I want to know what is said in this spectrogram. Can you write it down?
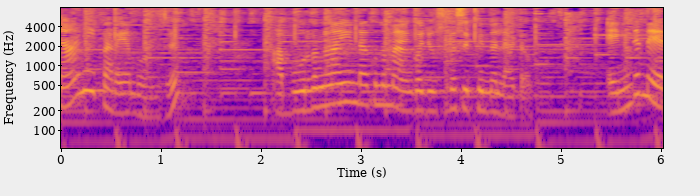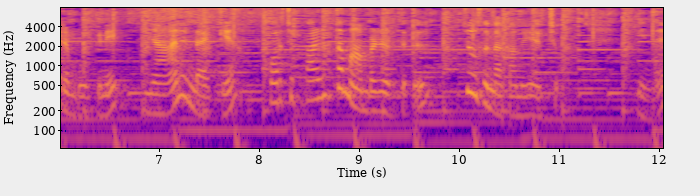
ഞാൻ ഈ പറയാൻ പോകുന്നത് അപൂർവങ്ങളായി ഉണ്ടാക്കുന്ന മാംഗോ ജ്യൂസ് റെസിപ്പി എന്നല്ല കേട്ടോ എന്റെ നേരം പോക്കിന് ഞാൻ ഉണ്ടാക്കിയ കുറച്ച് പഴുത്ത മാമ്പഴം എടുത്തിട്ട് ജ്യൂസ് ഉണ്ടാക്കാമെന്ന് വിചാരിച്ചു. പിന്നെ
